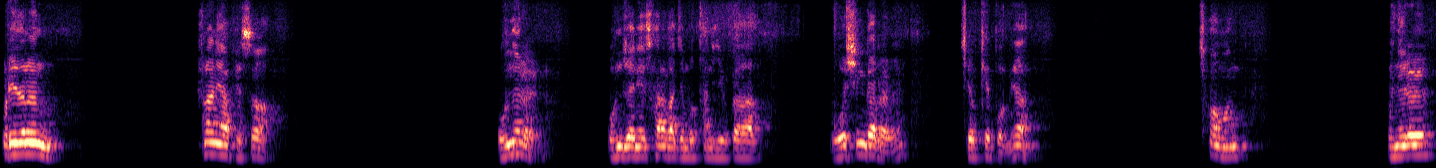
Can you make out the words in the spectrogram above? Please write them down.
우리들은 하나님 앞에서 오늘 온전히 살아가지 못한 이유가 무엇인가를 기억해 보면 처음은 은혜를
